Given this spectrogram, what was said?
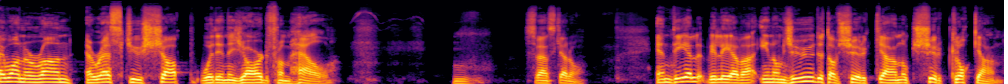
I want to run a rescue shop within a yard from hell. Mm svenska då. En del vill leva inom ljudet av kyrkan och kyrkklockan.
